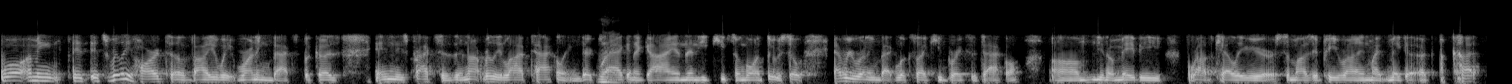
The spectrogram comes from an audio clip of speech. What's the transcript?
Well, I mean, it, it's really hard to evaluate running backs because in these practices, they're not really live tackling. They're tagging right. a guy and then he keeps on going through. So every running back looks like he breaks a tackle. Um, you know, maybe Rob Kelley or Samaje Perine might make a, a cut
